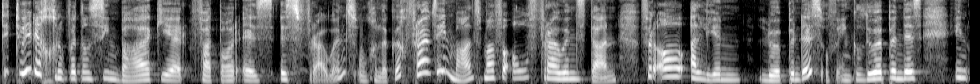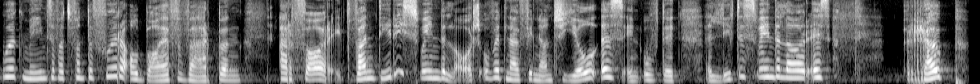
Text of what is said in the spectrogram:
Die tweede groep wat ons sien baie keer vatbaar is, is vrouens, ongelukkig vrouens en mans, maar veral vrouens dan, veral alleen lopendes of enkel lopendes en ook mense wat van tevore al baie verwerping ervaar het. Want hierdie swendelaars, of dit nou finansiëel is en of dit 'n liefdeswendelaar is, roep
